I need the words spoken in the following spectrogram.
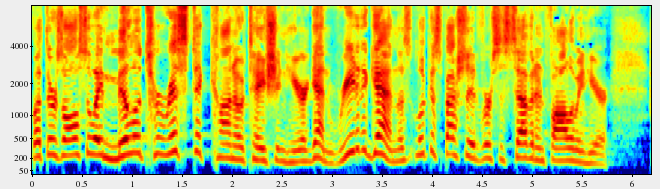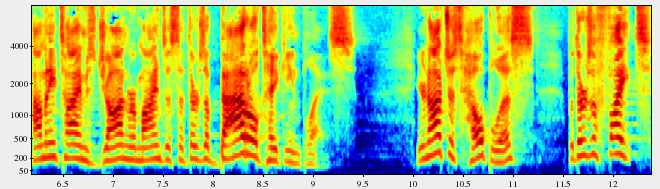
but there's also a militaristic connotation here. Again, read it again. Let's look especially at verses 7 and following here. How many times John reminds us that there's a battle taking place? You're not just helpless, but there's a fight.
